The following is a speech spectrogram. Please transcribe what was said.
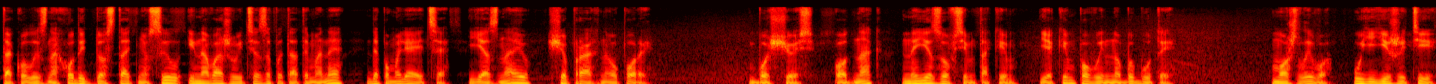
Та коли знаходить достатньо сил і наважується запитати мене, де помиляється, я знаю, що прагне опори. Бо щось, однак, не є зовсім таким, яким повинно би бути. Можливо, у її житті,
